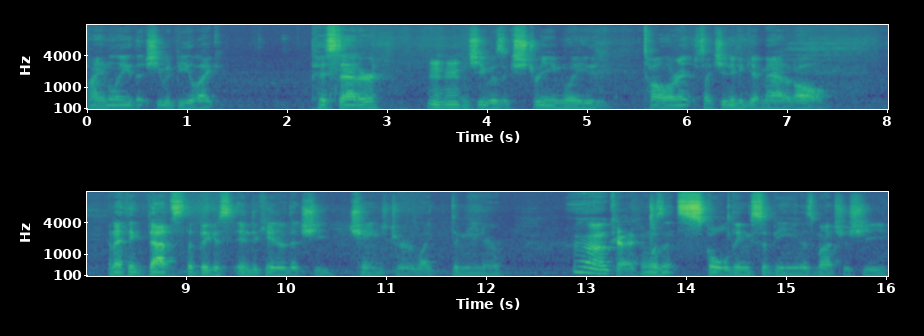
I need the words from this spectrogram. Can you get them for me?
finally that she would be like pissed at her Mm-hmm. and she was extremely tolerant. It's like she didn't even get mad at all. And I think that's the biggest indicator that she changed her like demeanor Oh, okay. and wasn't scolding Sabine as much as she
